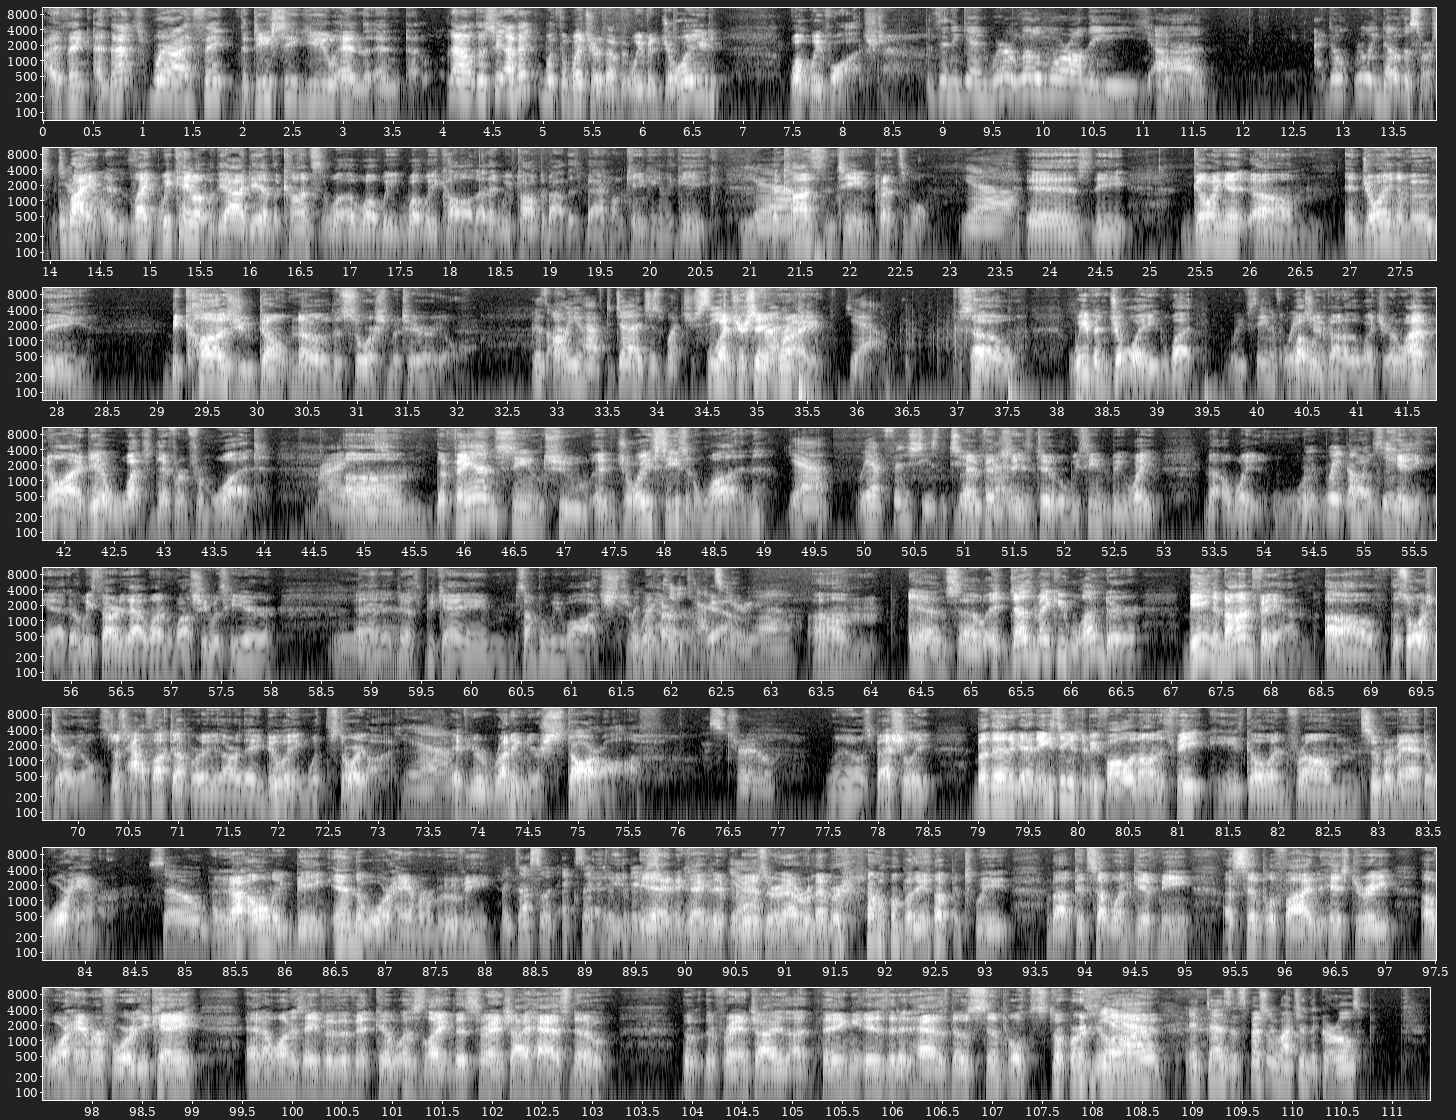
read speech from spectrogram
I think, and that's where I think the DCU and and now the see, I think with the Witchers, I've, we've enjoyed what we've watched. But then again, we're a little more on the. Uh, I don't really know the source material. Right, and like we came up with the idea of the constant, what we what we called. I think we've talked about this back on Kinky and the Geek. yeah, The Constantine principle yeah, is the going it um, enjoying a movie because you don't know the source material. Because all you have to judge is what you're seeing. what you're seeing, front of you. right? Yeah, So we've enjoyed what we've seen of what Witcher. we've done of The Witcher. and I have no idea what's different from what. Right. Um, the fans seem to enjoy season one. yeah, we haven't finished season two We haven't finished yet. season two, but we seem to be wait, no wait, we're waiting on the uh, kitty. Yeah, because we started that one while she was here, Yeah. and it just became something we watched with, with, her. yeah. here. Yeah. Um, and so it does make you wonder, being a non-fan of the source materials, just how fucked up are they, are they doing with the storyline? Yeah, If you're running your star off, that's true. you know, especially. But then again, he seems to be falling on his feet. He's going from Superman to Warhammer, So, and not only being in the Warhammer movie, but he's also an executive producer. Yeah, an executive Yeah. producer. And I remember someone putting up a tweet about could someone give me a simplified history of Warhammer 40k? And I want to say Vivivitka was like, this franchise has no. The, the franchise uh, thing is that it has no simple storyline. Yeah, it does. Especially watching the girls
